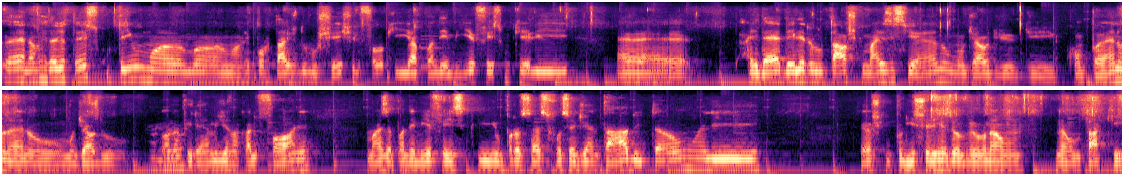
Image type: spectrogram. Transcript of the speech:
É, na verdade, até escutei uma, uma, uma, reportagem do Bochecha, ele falou que a pandemia fez com que ele. É, a ideia dele era lutar, acho que mais esse ano, o Mundial de, de Compano, né? No Mundial do, uhum. na. Pirâmide, na Califórnia. Mas a pandemia fez que o processo fosse adiantado, então ele. Eu acho que por isso ele resolveu não, não lutar aqui.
